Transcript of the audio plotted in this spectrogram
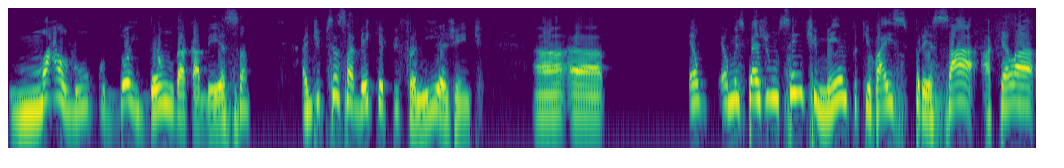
maluco, doidão da cabeça, a gente precisa saber que epifania, gente, é, é uma espécie de um sentimento que vai expressar aquela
